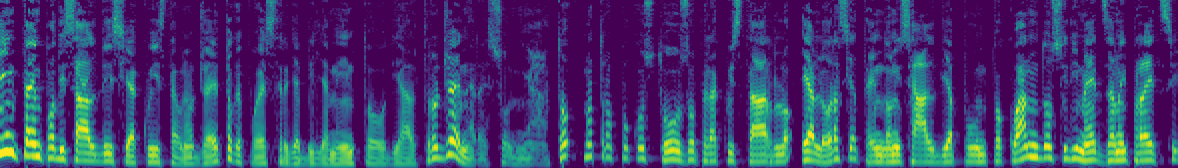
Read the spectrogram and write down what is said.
In tempo di saldi si acquista un oggetto che può essere di abbigliamento o di altro genere, sognato, ma troppo costoso per acquistarlo e allora si attendono i saldi, appunto, quando si dimezzano i prezzi.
